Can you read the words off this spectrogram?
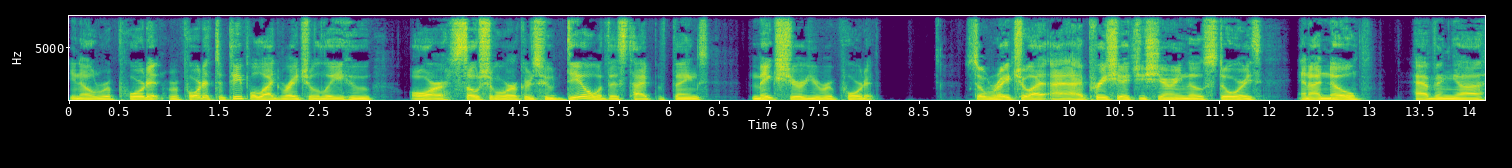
You know, report it, report it to people like Rachel Lee who are social workers who deal with this type of things. Make sure you report it. So, Rachel, I, I appreciate you sharing those stories. And I know having uh,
